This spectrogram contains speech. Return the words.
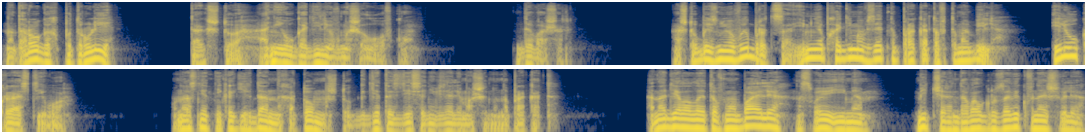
на дорогах патрули. Так что они угодили в мышеловку. Девашер. А чтобы из нее выбраться, им необходимо взять на прокат автомобиль или украсть его. У нас нет никаких данных о том, что где-то здесь они взяли машину на прокат. Она делала это в мобайле на свое имя. Митч арендовал грузовик в Нэшвилле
